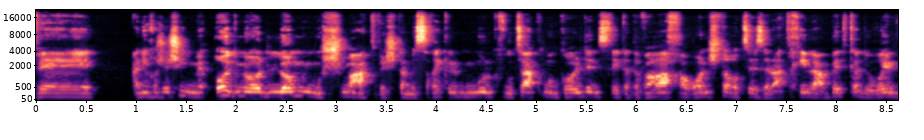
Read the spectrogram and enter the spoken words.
ואני חושב שהיא מאוד מאוד לא ממושמעת, וכשאתה משחק מול קבוצה כמו גולדן סטייט, הדבר האחרון שאתה רוצה זה להתחיל לאבד כדורים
